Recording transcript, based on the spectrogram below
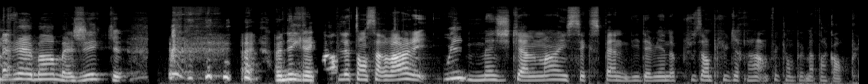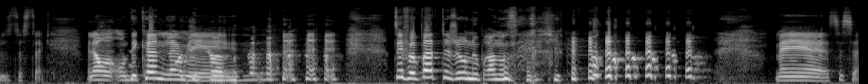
vraiment magique. un Puis là, ton serveur, il- oui. magicalement, il s'expande, il devient de plus en plus grand, fait qu'on peut mettre encore plus de stock. Mais là, on, on déconne, là, On mais... tu sais, faut pas toujours nous prendre au sérieux. Mais euh, c'est ça,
